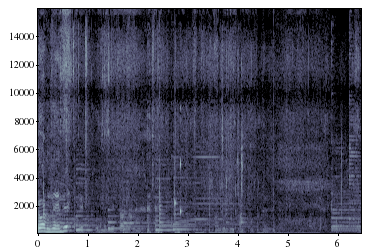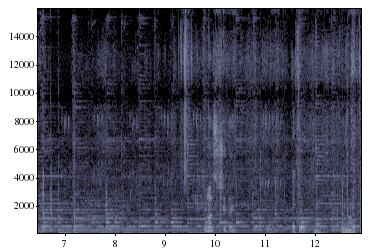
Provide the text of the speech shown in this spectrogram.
वाढू दे. कुणाचं शेत आहे? करून जातो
